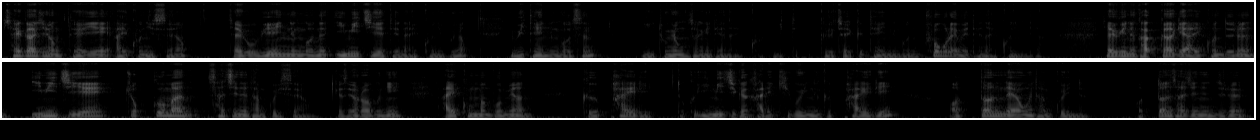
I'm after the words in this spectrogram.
세 가지 형태의 아이콘이 있어요. 자, 요 위에 있는 거는 이미지에 대한 아이콘이고요. 요 밑에 있는 것은 이 동영상에 대한 아이콘, 밑에 그 제일 끝에 있는 거는 프로그램에 대한 아이콘입니다. 자, 여기 있는 각각의 아이콘들은 이미지에 조그만 사진을 담고 있어요. 그래서 여러분이 아이콘만 보면 그 파일이 또 그 이미지가 가리키고 있는 그 파일이 어떤 내용을 담고 있는 어떤 사진인지를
